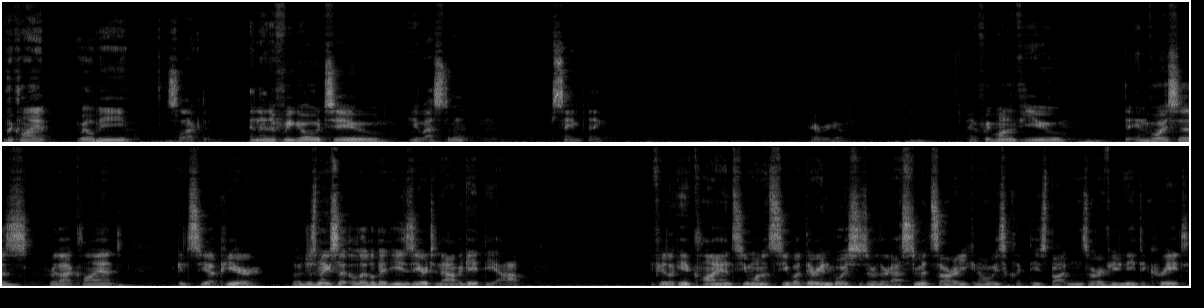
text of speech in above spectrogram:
the client will be selected. And then if we go to new estimate, same thing. There we go. And if we want to view the invoices for that client, you can see up here. So it just makes it a little bit easier to navigate the app. If you're looking at clients, you want to see what their invoices or their estimates are, you can always click these buttons. Or if you need to create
